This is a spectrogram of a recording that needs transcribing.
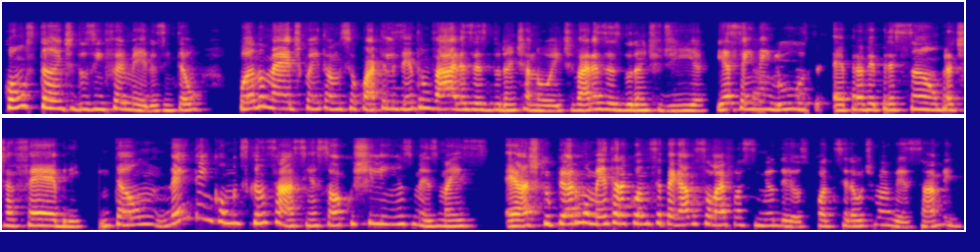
constante dos enfermeiros. Então, quando o médico entra no seu quarto, eles entram várias vezes durante a noite, várias vezes durante o dia e acendem luz é, para ver pressão, para tirar febre. Então, nem tem como descansar, assim, é só cochilinhos mesmo. Mas é, eu acho que o pior momento era quando você pegava o celular e falava assim: Meu Deus, pode ser a última vez, sabe?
